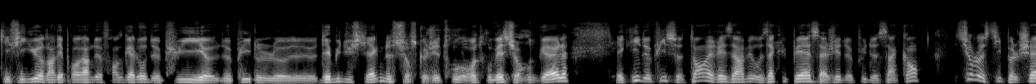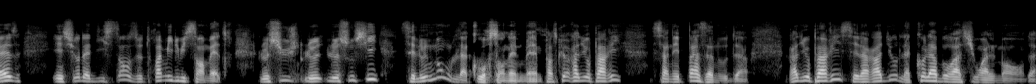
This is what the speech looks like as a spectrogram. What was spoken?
qui figure dans les programmes de France Gallo depuis, euh, depuis le, début du siècle, sur ce que j'ai trou- retrouvé sur Google, et qui, depuis ce temps, est réservé aux AQPS âgés de plus de 5 ans sur le steeplechase et sur la distance de 3800 mètres. Le- le souci, c'est le nom de la course en elle-même, parce que Radio Paris, ça n'est pas anodin. Radio Paris, c'est la radio de la collaboration allemande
